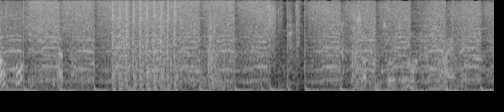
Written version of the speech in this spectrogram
How hot is this? Something towards him off. Die on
